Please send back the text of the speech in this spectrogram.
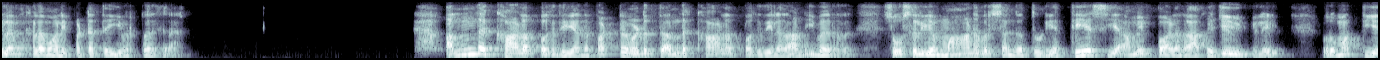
இளம் களமானி பட்டத்தை இவர் பெறுகிறார். அந்த காலப்பகுதியில் அந்த பட்டம் எடுத்த அந்த காலப்பகுதியில தான் இவர் சோசலிய மாணவர் சங்கத்துடைய தேசிய அமைப்பாளராக ஜேவிபிலே ஒரு மத்திய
